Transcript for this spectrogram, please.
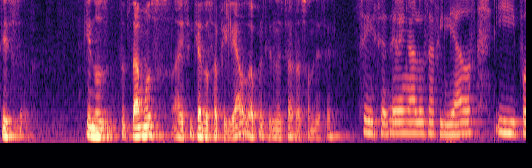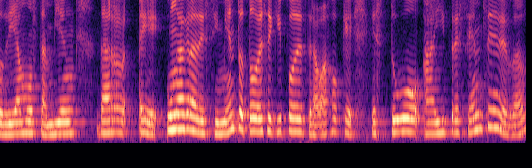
que es que nos damos ahí sí que a los afiliados, porque es nuestra razón de ser. Sí, se deben a los afiliados y podríamos también dar eh, un agradecimiento a todo ese equipo de trabajo que estuvo ahí presente, ¿verdad?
